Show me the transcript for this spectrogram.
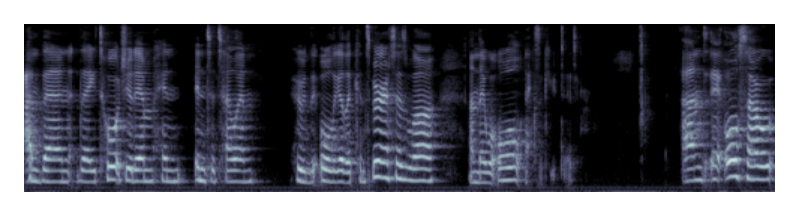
and then they tortured him in, into telling who the, all the other conspirators were, and they were all executed. And it also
